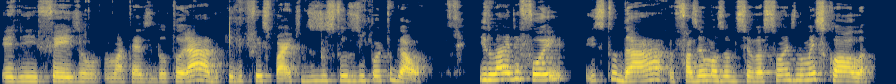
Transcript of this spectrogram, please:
ele fez uma tese de doutorado que ele fez parte dos estudos em Portugal. E lá ele foi estudar, fazer umas observações numa escola.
